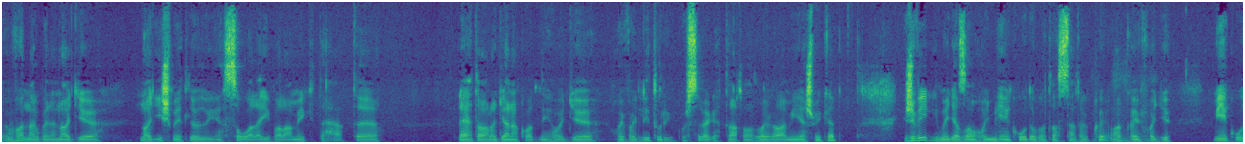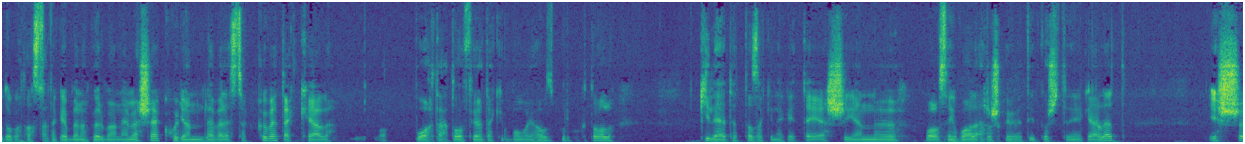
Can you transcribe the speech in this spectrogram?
Vannak benne nagy, nagy ismétlődő ilyen szóalei valamik, tehát lehet arra gyanakodni, hogy, hogy vagy liturgikus szöveget tartalmaz, vagy valami ilyesmiket. És végigmegy azon, hogy milyen kódokat használtak a könyv, hogy milyen kódokat használtak ebben a körben a nemesek, hogyan leveleztek a követekkel, a portától féltek jobban, vagy a Habsburgoktól, ki lehetett az, akinek egy teljes ilyen valószínűleg vallásos könyvet titkosítani kellett. és,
